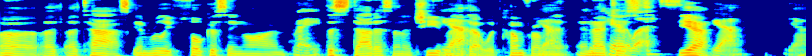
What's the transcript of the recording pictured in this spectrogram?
uh, a, a task and really focusing on right. the status and achievement Yeah. that would come from Yeah. it, and Could that just less. yeah, Yeah. Yeah.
